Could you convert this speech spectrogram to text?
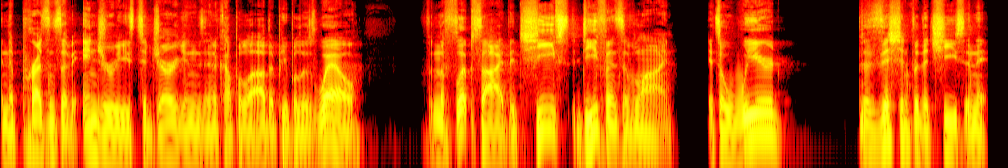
in the presence of injuries to Jurgens and a couple of other people as well. From the flip side, the Chiefs' defensive line, it's a weird position for the Chiefs in the,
